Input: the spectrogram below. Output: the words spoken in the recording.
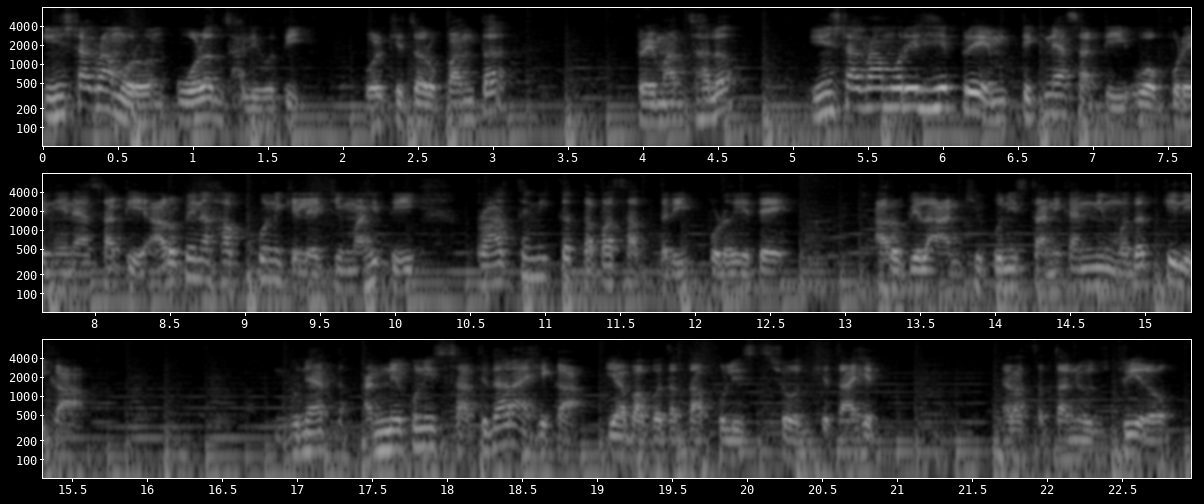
इंस्टाग्रामवरून ओळख झाली होती. ओळखीचं रूपांतर प्रेमात झालं. इंस्टाग्रामवरील हे प्रेम टिकण्यासाठी व पुढे नेण्यासाठी आरोपीनं हा खून केल्याची माहिती प्राथमिक तपासात तरी पुढे येते. आरोपीला आणखी कुणी स्थानिकांनी मदत केली का? गुन्ह्यात अन्य कुणी साथीदार आहे का? याबाबत आता पोलीस शोध घेत आहेत. रासत्ता न्यूज ब्युरो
